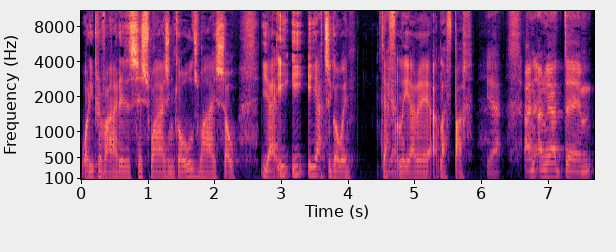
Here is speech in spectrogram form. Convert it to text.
what he provided assist wise and goals wise. So, yeah, he, he, he had to go in, definitely, at, uh, at left back. Yeah, and and we had um,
